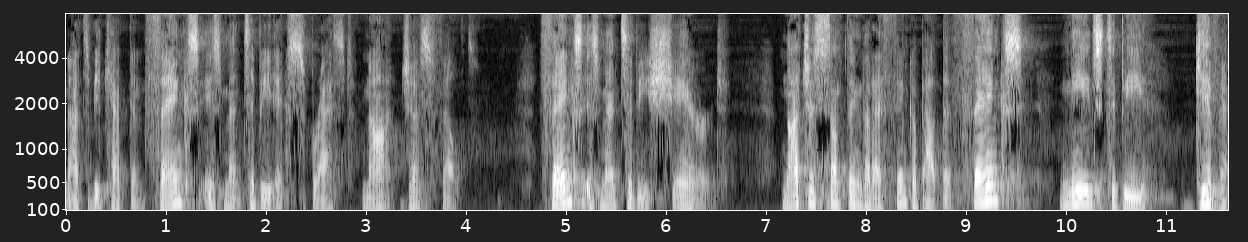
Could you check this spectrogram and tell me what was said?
not to be kept in. Thanks is meant to be expressed, not just felt. Thanks is meant to be shared, not just something that I think about. That thanks needs to be given,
